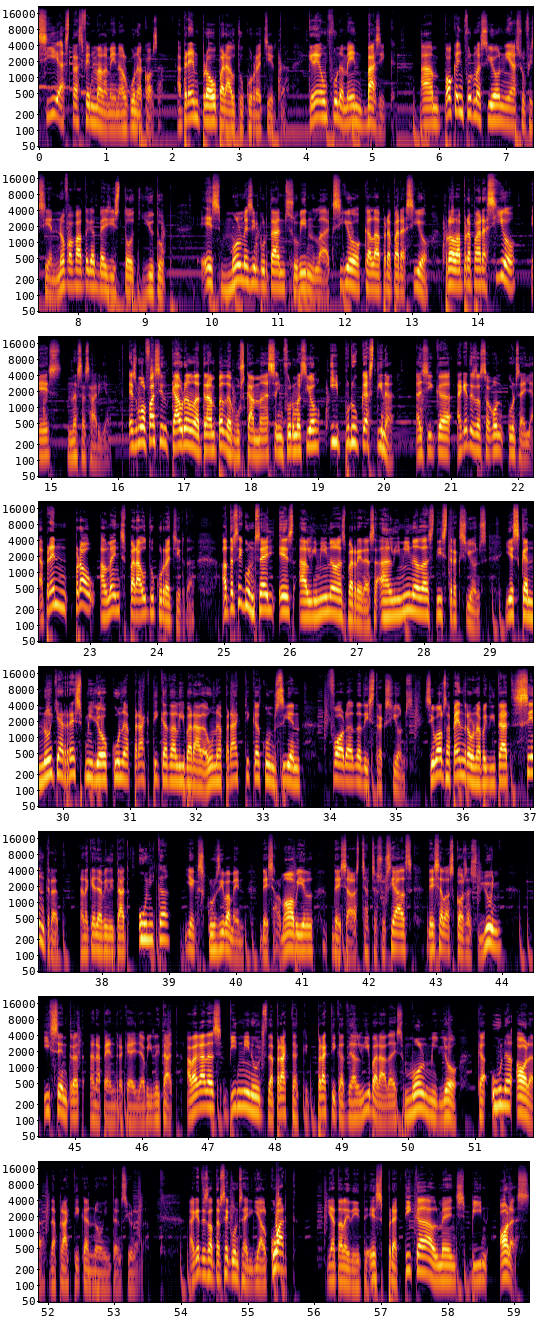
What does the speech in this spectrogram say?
si estàs fent malament alguna cosa. Aprèn prou per autocorregir-te. Crea un fonament bàsic. Amb poca informació n'hi ha suficient, no fa falta que et vegis tot YouTube. És molt més important sovint l'acció que la preparació, però la preparació és necessària. És molt fàcil caure en la trampa de buscar massa informació i procrastinar. Així que aquest és el segon consell. Aprèn prou, almenys, per autocorregir-te. El tercer consell és elimina les barreres, elimina les distraccions. I és que no hi ha res millor que una pràctica deliberada, una pràctica conscient fora de distraccions. Si vols aprendre una habilitat, centra't en aquella habilitat única i exclusivament. Deixa el mòbil, deixa les xarxes socials, deixa les coses lluny i centra't en aprendre aquella habilitat. A vegades, 20 minuts de pràctica, pràctica deliberada és molt millor que una hora de pràctica no intencionada. Aquest és el tercer consell. I el quart, ja te l'he dit, és practica almenys 20 hores.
